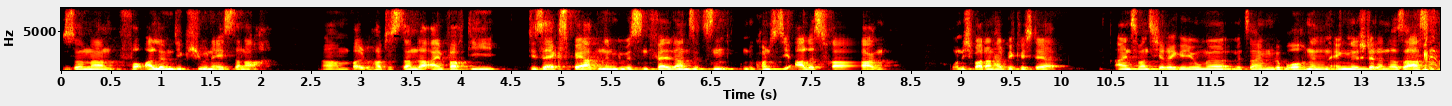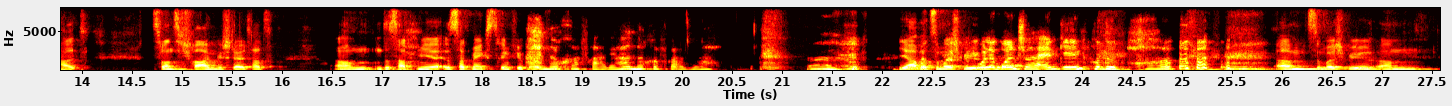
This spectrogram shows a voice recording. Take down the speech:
sondern vor allem die QAs danach. Ähm, weil du hattest dann da einfach die, diese Experten in gewissen Feldern sitzen und du konntest sie alles fragen. Und ich war dann halt wirklich der 21-jährige Junge mit seinem gebrochenen Englisch, der dann da saß und halt 20 Fragen gestellt hat. Um, ähm, und das hat mir, das hat mir extrem viel geholfen. Ah, noch eine Frage, ah, noch eine Frage. Ja, aber zum Beispiel. Alle wollen schon heimgehen. ähm, zum Beispiel, ähm,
